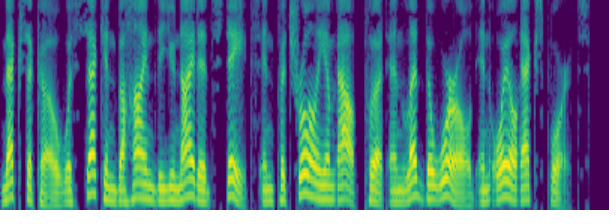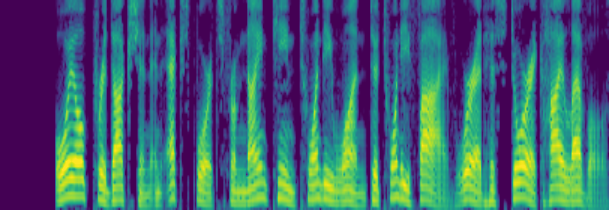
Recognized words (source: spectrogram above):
Mexico was second behind the United States in petroleum output and led the world in oil exports. Oil production and exports from 1921 to 25 were at historic high levels.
